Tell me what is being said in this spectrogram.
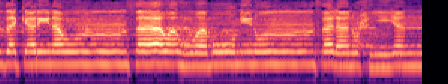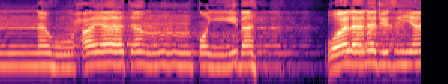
ذكر أو أنثى وهو مؤمن فلنحيينه حياة طيبة ولنجزينهم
